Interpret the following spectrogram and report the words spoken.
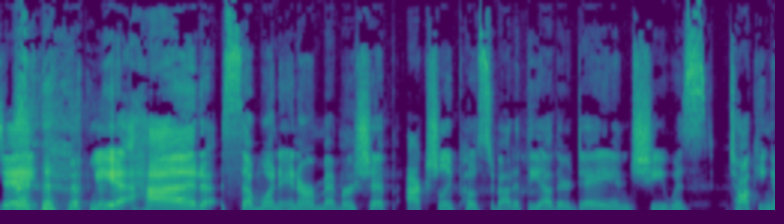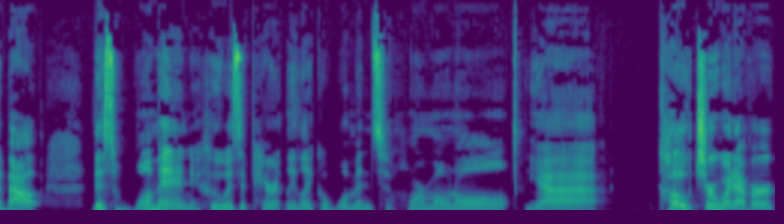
To this day. we had someone in our membership actually post about it the other day and she was talking about this woman who is apparently like a woman's hormonal yeah coach or whatever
